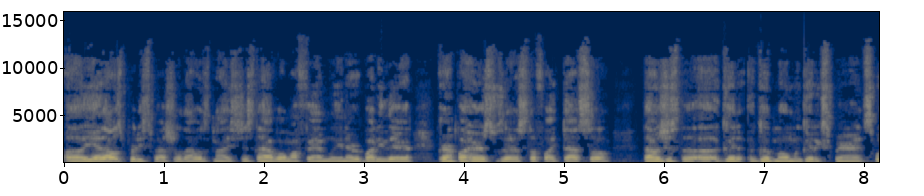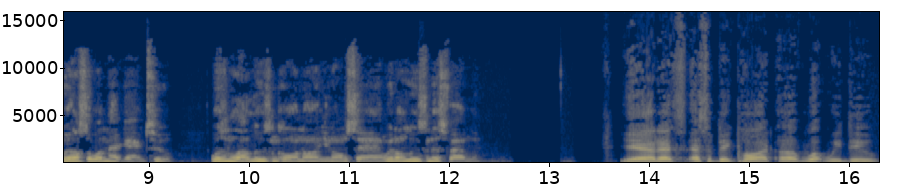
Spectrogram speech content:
Uh, yeah, that was pretty special. That was nice just to have all my family and everybody there. Grandpa Harris was there and stuff like that. So that was just a, a good a good moment, good experience. We also won that game too. Wasn't a lot of losing going on. You know what I'm saying? We don't lose in this family. Yeah, that's that's a big part of what we do.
